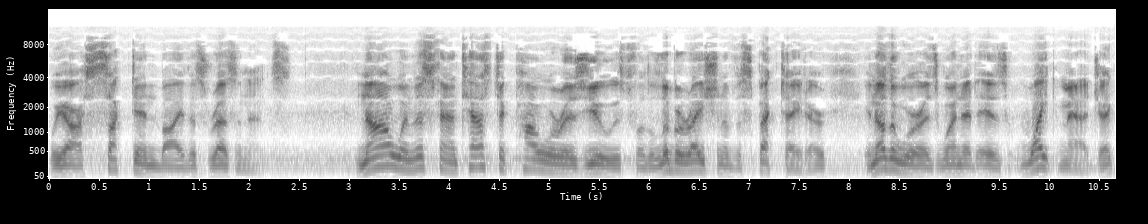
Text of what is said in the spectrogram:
We are sucked in by this resonance. Now, when this fantastic power is used for the liberation of the spectator, in other words, when it is white magic,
